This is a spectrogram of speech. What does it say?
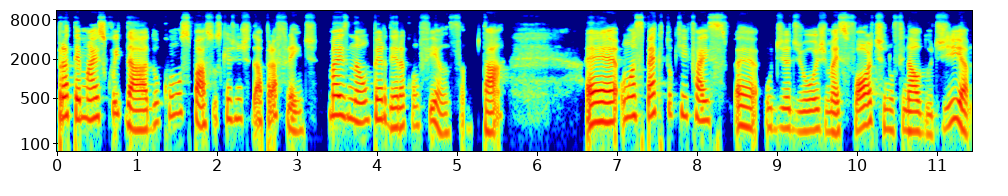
para ter mais cuidado com os passos que a gente dá para frente, mas não perder a confiança, tá? É, um aspecto que faz é, o dia de hoje mais forte no final do dia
